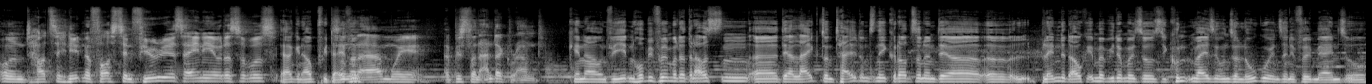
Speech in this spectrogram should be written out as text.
und haut sich nicht nur Fast and Furious ein oder sowas, Ja, genau, Pfui sondern auch mal ein bisschen Underground. Genau, und für jeden Hobbyfilmer da draußen, äh, der liked und teilt uns nicht gerade, sondern der äh, blendet auch immer wieder mal so sekundenweise unser Logo in seine Filme ein, so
